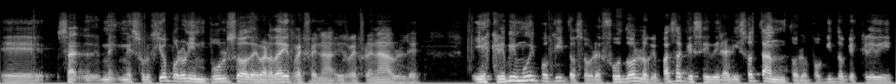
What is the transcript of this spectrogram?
eh, me, surgió por un impulso de verdad irrefrenable. Y escribí muy poquito sobre fútbol, lo que pasa que se viralizó tanto lo poquito que escribí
